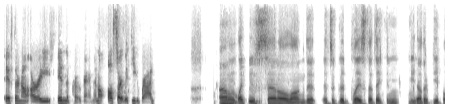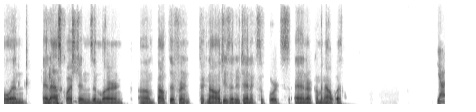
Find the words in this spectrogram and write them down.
if they're not already in the program? And I'll, I'll start with you, Brad. Um, like we've said all along, that it's a good place that they can meet other people and and ask questions and learn um, about different technologies that Nutanix supports and are coming out with. Yeah,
